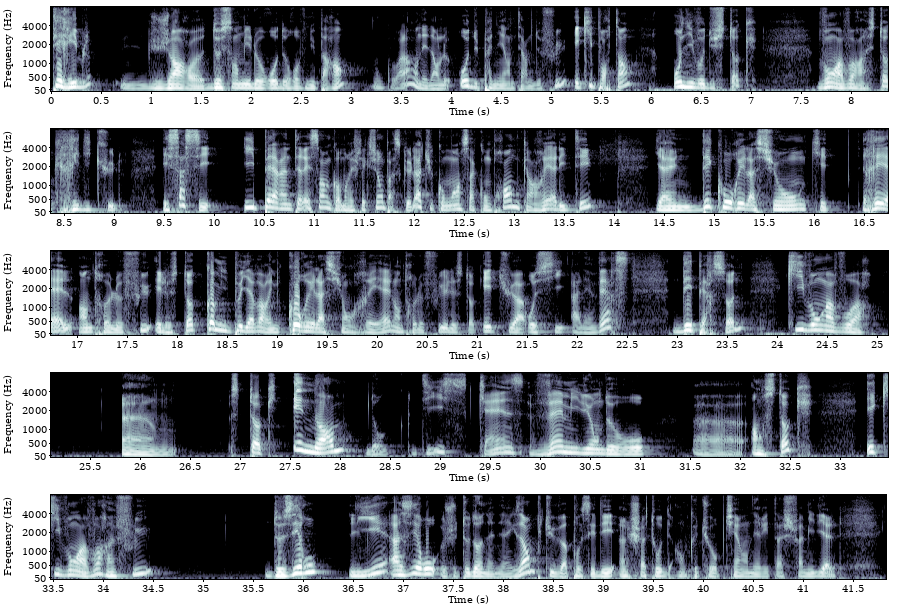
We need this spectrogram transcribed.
terrible, du genre 200 euh, 000 euros de revenus par an. Donc voilà, on est dans le haut du panier en termes de flux, et qui pourtant, au niveau du stock, vont avoir un stock ridicule. Et ça, c'est hyper intéressant comme réflexion parce que là, tu commences à comprendre qu'en réalité, il y a une décorrélation qui est réelle entre le flux et le stock, comme il peut y avoir une corrélation réelle entre le flux et le stock. Et tu as aussi, à l'inverse, des personnes qui vont avoir un stock énorme, donc 10, 15, 20 millions d'euros euh, en stock, et qui vont avoir un flux de zéro lié à zéro. Je te donne un exemple, tu vas posséder un château que tu obtiens en héritage familial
